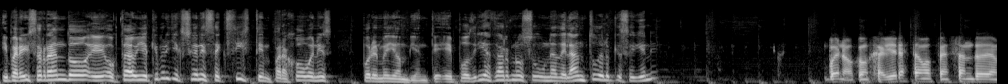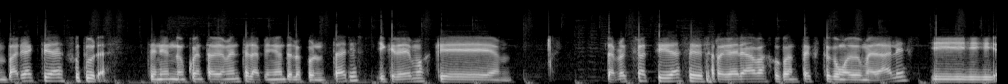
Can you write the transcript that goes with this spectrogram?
Y para ir cerrando, eh, Octavio, ¿qué proyecciones existen para jóvenes por el medio ambiente? Eh, ¿Podrías darnos un adelanto de lo que se viene? Bueno, con Javier estamos pensando en varias actividades futuras, teniendo en cuenta obviamente la opinión de los voluntarios y creemos que la próxima actividad se desarrollará bajo contexto como de humedales y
